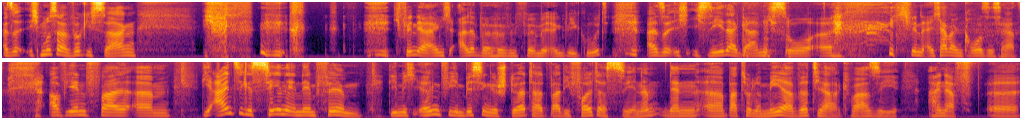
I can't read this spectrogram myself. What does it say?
also ich muss aber wirklich sagen, ich ich finde ja eigentlich alle Verhoeven-Filme irgendwie gut. Also ich, ich sehe da gar nicht so. Äh, ich finde, ich habe ein großes Herz. Auf jeden Fall, ähm, die einzige Szene in dem Film, die mich irgendwie ein bisschen gestört hat, war die Folterszene. Denn äh, Bartolomea wird ja quasi einer äh,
